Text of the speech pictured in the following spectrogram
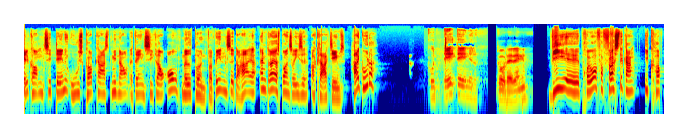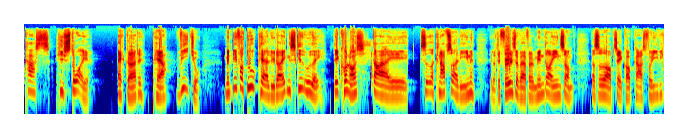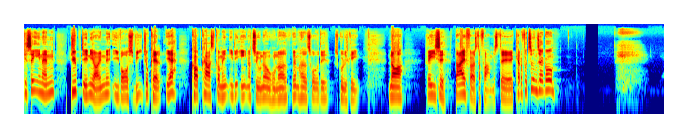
Velkommen til denne uges Copcast. Mit navn er Dan Siglaug, og med på en forbindelse, der har jeg Andreas Brøns Riese og Clark James. Hej gutter! Goddag, Daniel. Goddag, Daniel. Vi øh, prøver for første gang i Copcasts historie at gøre det per video. Men det får du, kære lytter, ikke en skid ud af. Det er kun os, der øh, sidder knap så alene, eller det føles i hvert fald mindre ensomt, at sidde og optage Copcast, fordi vi kan se hinanden dybt ind i øjnene i vores videokald. Ja, Copcast kom ind i det 21. århundrede. Hvem havde troet, det skulle ske? Nå, Riese, dig først og fremmest. Øh, kan du få tiden til at gå?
